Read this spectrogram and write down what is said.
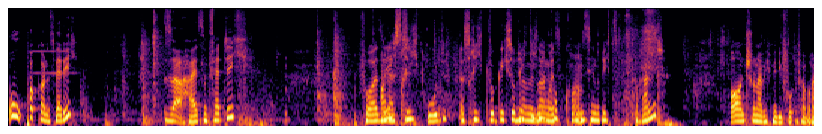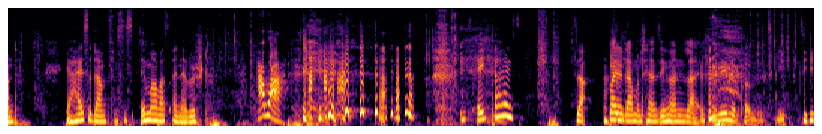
Oh, Popcorn ist fertig. So, heiß und fertig. Vorsicht. Oh, das riecht gut. Das riecht wirklich so richtig sagen nach jetzt, Ein Popcorn. bisschen riecht's verbrannt. Oh, und schon habe ich mir die Pfoten verbrannt. Der heiße Dampf, es ist immer was einen erwischt. Aua! Echt heiß. So. Meine Damen und Herren, Sie hören live. Helene Pawlitzki.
